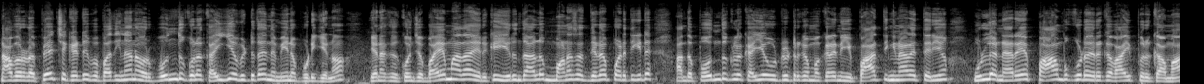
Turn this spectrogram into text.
நான் அவரோட பேச்சை கேட்டு இப்போ பார்த்தீங்கன்னா நான் ஒரு பொந்துக்குள்ளே கையை விட்டு தான் இந்த மீனை பிடிக்கணும். எனக்கு கொஞ்சம் பயமாக தான் இருக்குது இருந்தாலும் மனசை திடப்படுத்திக்கிட்டு அந்த பொந்துக்குள்ளே கையை விட்டுட்டு இருக்க மக்களை நீங்கள் பார்த்தீங்கனாலே தெரியும். உள்ளே நிறைய பாம்பு கூட இருக்க வாய்ப்பு இருக்காமா?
